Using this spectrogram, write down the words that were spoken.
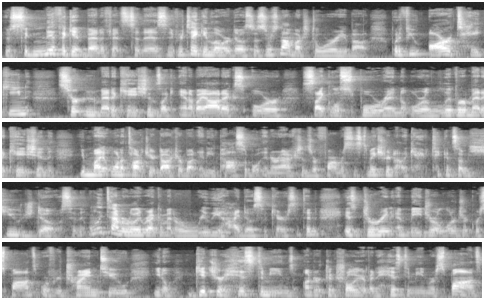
there's significant benefits to this. And if you're taking lower doses, there's not much to worry about. But if you are taking certain medications like antibiotics or cyclosporin or a liver medication, you might want to talk to your doctor about any possible interactions or pharmacists to make sure you're not like taking some huge dose. And the only time I really recommend a really high dose of quercetin is during a major allergic response or if you're trying to, you know, get your histamines under control, you have a histamine response,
